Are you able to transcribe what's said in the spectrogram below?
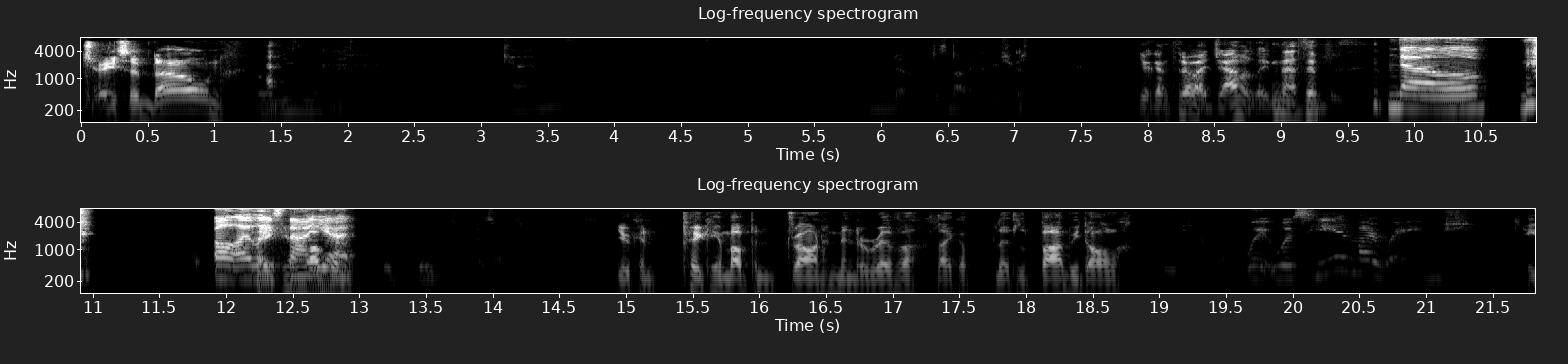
Chase him down. Where you can I move? No, it does not increase your speed. You can throw a javelin at him. No. Oh, at Pick least not yet. and- The weight has also increased. You can pick him up and drown him in the river like a little Barbie doll. Moving your normal. Wait, was he in my range? He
